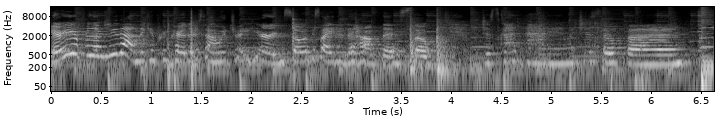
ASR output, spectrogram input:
area for them to do that and they can prepare their sandwich right here. I'm so excited to have this. So just got that in, which is so fun.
